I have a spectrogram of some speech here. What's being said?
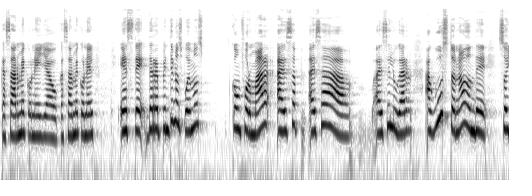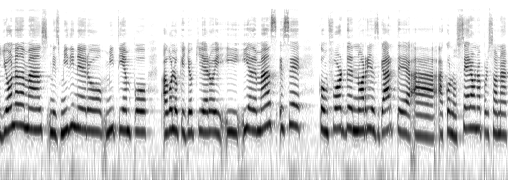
casarme con ella o casarme con él. Este, de repente nos podemos conformar a esa, a esa, a ese lugar a gusto, ¿no? Donde soy yo nada más, es mi dinero, mi tiempo, hago lo que yo quiero y, y, y además ese confort de no arriesgarte a, a conocer a una persona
